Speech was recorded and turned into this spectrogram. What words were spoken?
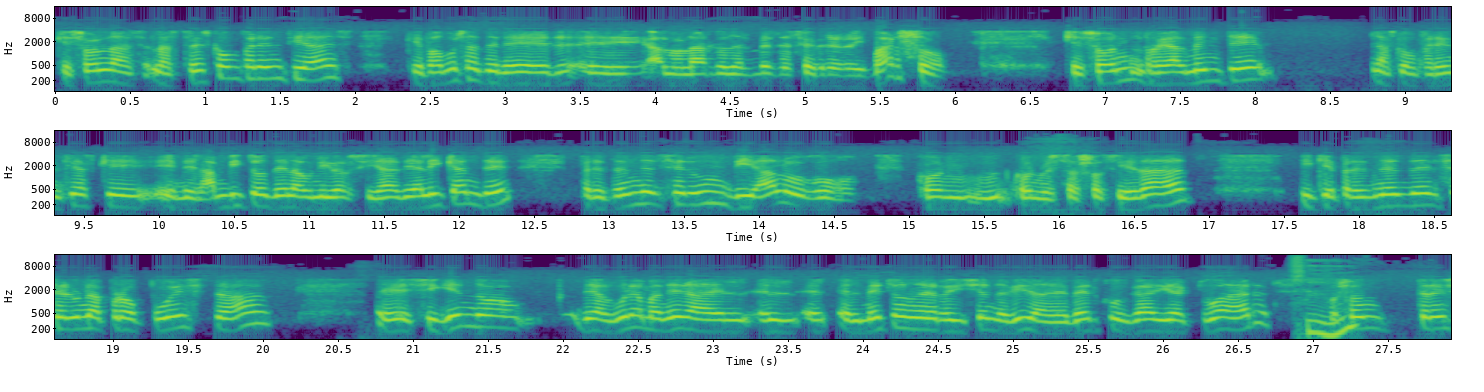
que son las, las tres conferencias que vamos a tener eh, a lo largo del mes de febrero y marzo, que son realmente las conferencias que en el ámbito de la Universidad de Alicante pretenden ser un diálogo con, nuestra sociedad y que pretenden ser una propuesta eh, siguiendo de alguna manera el, el, método de revisión de vida, de ver, juzgar y actuar, pues son tres,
